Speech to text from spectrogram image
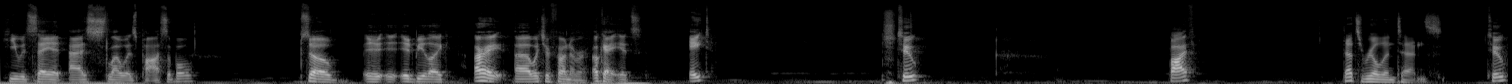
he would say it as slow as possible. So it, it'd be like, "All right, uh, what's your phone number?" Okay, it's eight, two, five, That's real intense. two.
